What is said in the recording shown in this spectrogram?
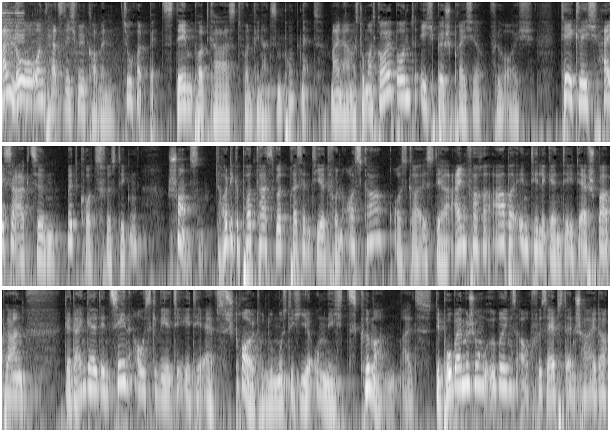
Hallo und herzlich willkommen zu Hotbets, dem Podcast von Finanzen.net. Mein Name ist Thomas Kolb und ich bespreche für euch täglich heiße Aktien mit kurzfristigen Chancen. Der heutige Podcast wird präsentiert von Oscar. Oscar ist der einfache, aber intelligente ETF-Sparplan, der dein Geld in zehn ausgewählte ETFs streut und du musst dich hier um nichts kümmern. Als Depotbeimischung übrigens auch für Selbstentscheider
